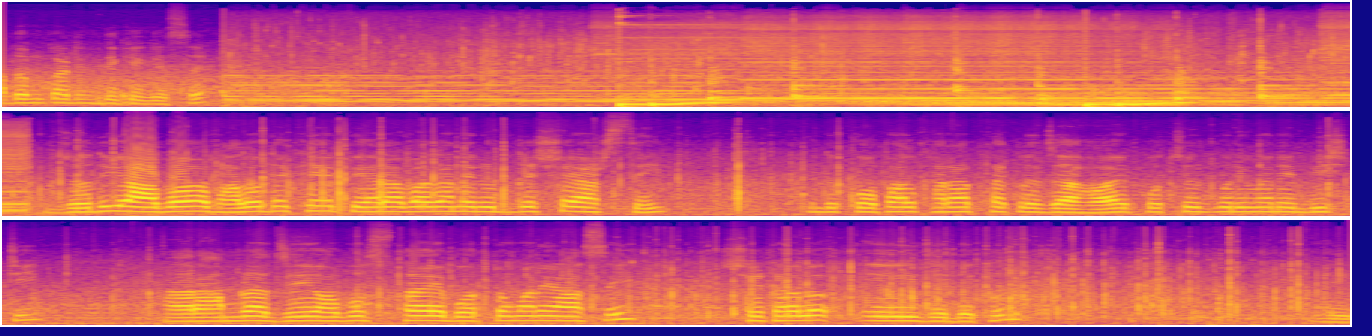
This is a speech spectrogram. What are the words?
আদমকাঠির দিকে গেছে। যদিও আবহাওয়া ভালো দেখে পেয়ারা বাগানের উদ্দেশ্যে আসছি, কিন্তু কপাল খারাপ থাকলে যা হয়। প্রচুর পরিমাণে বৃষ্টি। আর আমরা যে অবস্থায় বর্তমানে আছি সেটা হলো এই যে দেখুন, এই।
